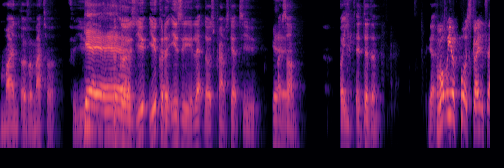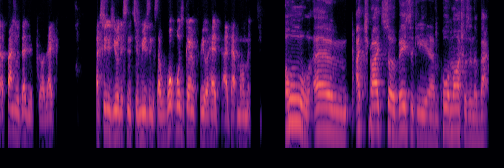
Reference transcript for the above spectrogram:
mind over matter for you. Yeah, yeah, yeah, Because you you could have easily let those cramps get to you, yeah. like yeah. some, but you, it didn't. Yeah. what were your thoughts going into that final deadlift though? Like as soon as you were listening to music and stuff, what was going through your head at that moment? Oh, um, I tried. So basically, um, Paul Marsh was in the back,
